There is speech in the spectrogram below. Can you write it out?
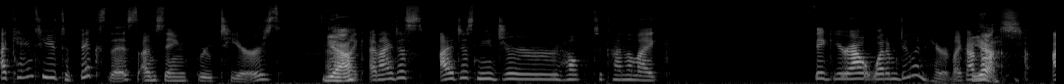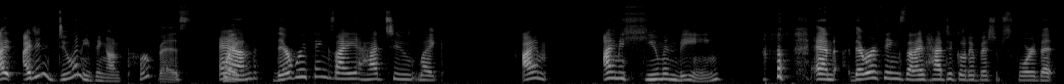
I came to you to fix this i'm saying through tears And I'm Yeah. like and i just i just need your help to kind of like figure out what i'm doing here like i'm not yes. I, I didn't do anything on purpose Right. and there were things i had to like i'm i'm a human being and there were things that i've had to go to bishops for that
